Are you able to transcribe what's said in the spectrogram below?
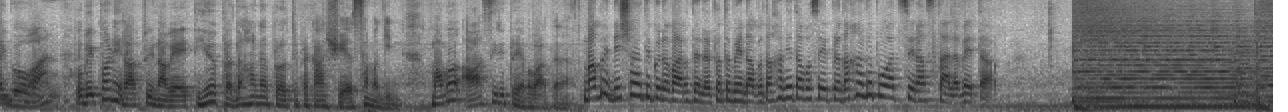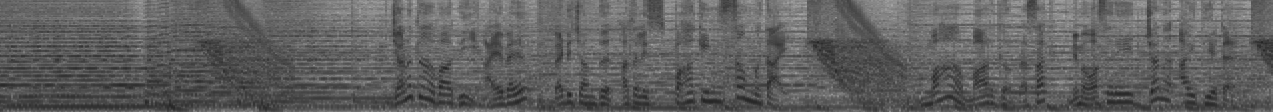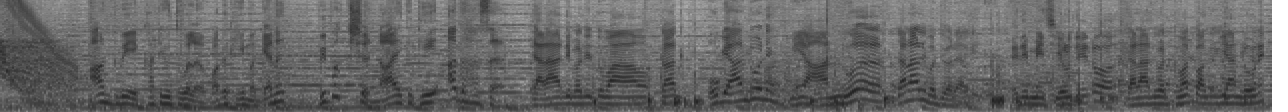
ආයිබෝවන් ඔබෙක්වනේ රාත්‍රී නවයයි තිය ප්‍රධාන ප්‍රෘති ප්‍රකාශය සමගින් මම ආසිරි ප්‍රේමවර්ධන. මම නිශාති ගුණවර්ධන ප්‍රථමේ නවදහනේ දවසේ ප්‍රධාන පුවත් සිරස්තල වෙත. ජනතාවාදී අයවැය වැඩිචන්ද හතලිස් පහකින් සම්මතයි. මහා මාර්ග රසක් මෙම වසරේ ජන අයිතියට. ආණ්ඩුවේ කටයුතුවල වගකීම ගැන විපක්ෂ නායකගේ අදහස. ජනාධිපතිතුමාටත් ඕගේ ආණ්ඩුවනේ මේ ආණ්ඩුව ජනාධිපතිවරයාගේ. එති මේ සියලුදේට ජනාධිපත්තුමත් වග කියන්න ඕනේ.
